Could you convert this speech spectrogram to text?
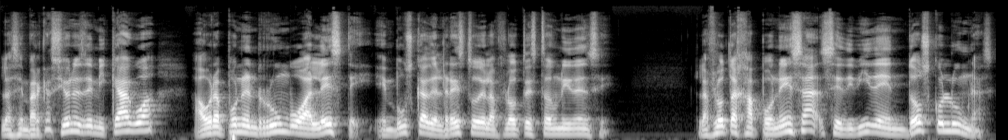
Las embarcaciones de Micagua ahora ponen rumbo al este en busca del resto de la flota estadounidense. La flota japonesa se divide en dos columnas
